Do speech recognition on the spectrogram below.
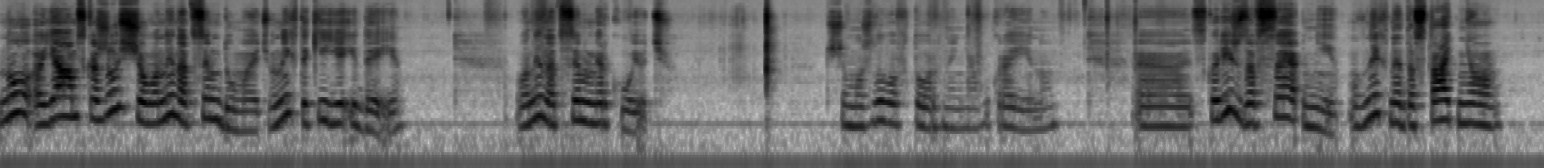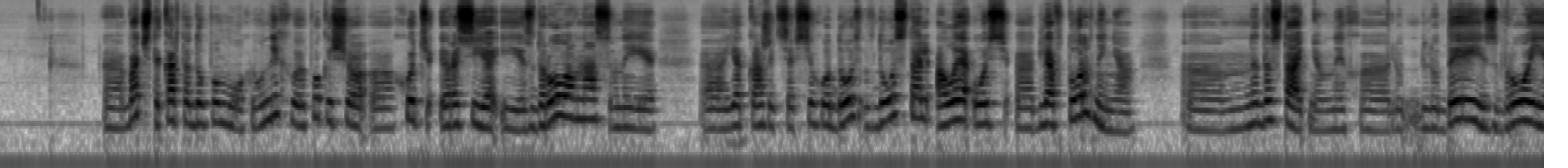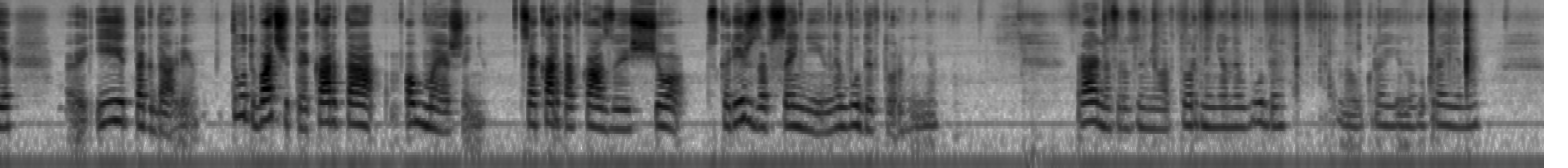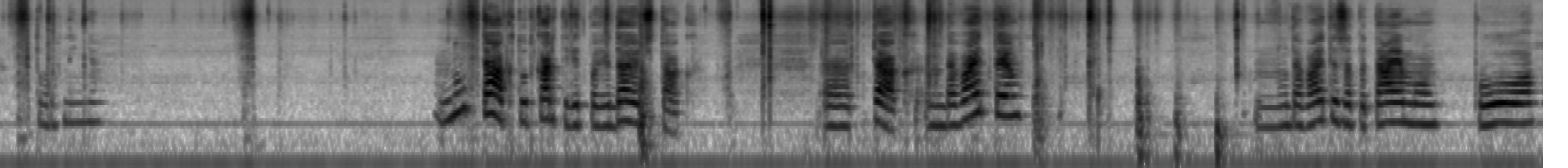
Ну, е, я вам скажу, що вони над цим думають. В них такі є ідеї. Вони над цим міркують. Чи можливо вторгнення в Україну? Е, Скоріш за все, ні. В них недостатньо. е, Бачите, карта допомоги. У них е, поки що, хоч Росія і здорова в нас, в неї, як кажеться, всього вдосталь, але ось для вторгнення недостатньо в них людей, зброї і так далі. Тут, бачите, карта обмежень. Ця карта вказує, що, скоріш за все, ні, не буде вторгнення. Правильно зрозуміла, вторгнення не буде на Україну, в Україну. Вторгнення. Ну, так, тут карти відповідають так. Е, так, давайте. Ну, давайте запитаємо по,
